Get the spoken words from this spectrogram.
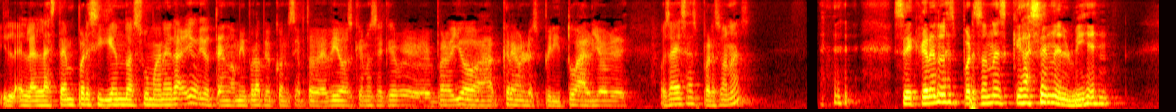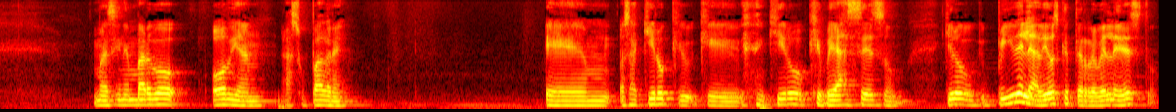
y la, están persiguiendo a su manera. Yo, yo tengo mi propio concepto de Dios, que no sé qué, pero yo ah, creo en lo espiritual. Yo, o sea, esas personas se creen las personas que hacen el bien. Mas, sin embargo, odian a su padre. Em, o sea, quiero que, quiero que veas eso. Quiero, pídele a Dios que te revele esto.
